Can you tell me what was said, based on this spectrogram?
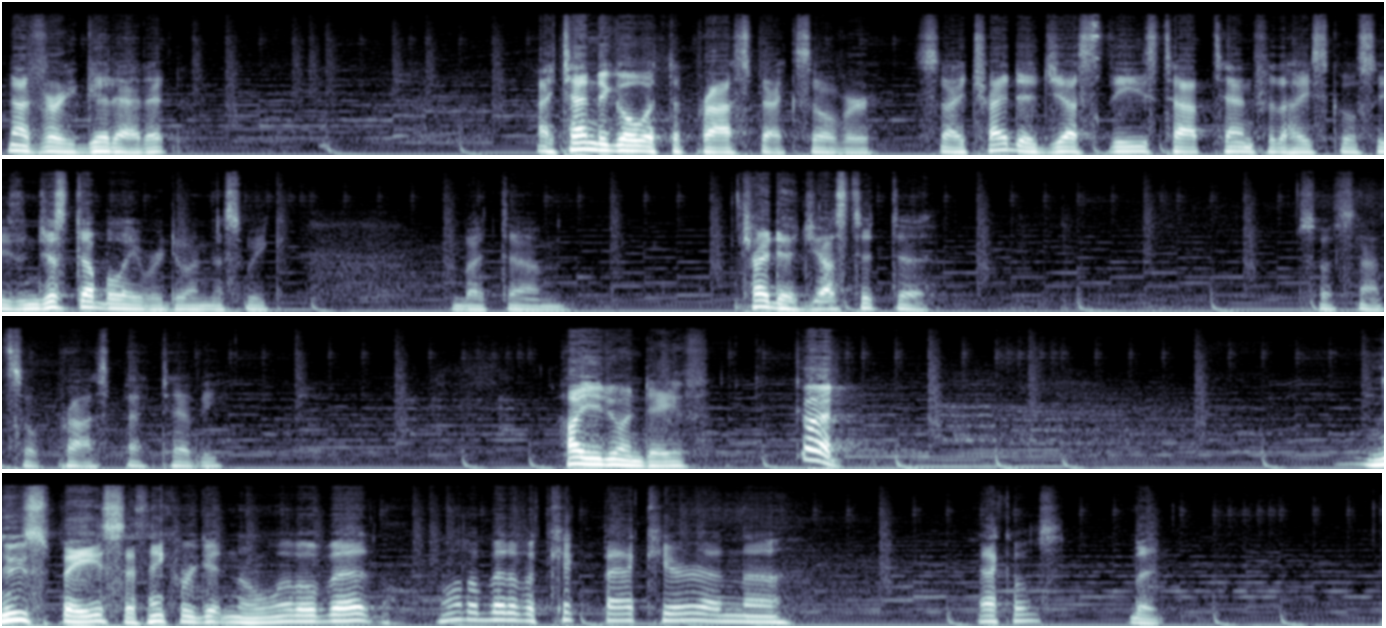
Not very good at it. I tend to go with the prospects over. So I tried to adjust these top 10 for the high school season. Just double A we're doing this week. But um, tried to adjust it to so it's not so prospect heavy. How you doing, Dave? Good. New space. I think we're getting a little bit, a little bit of a kickback here on the echoes, but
